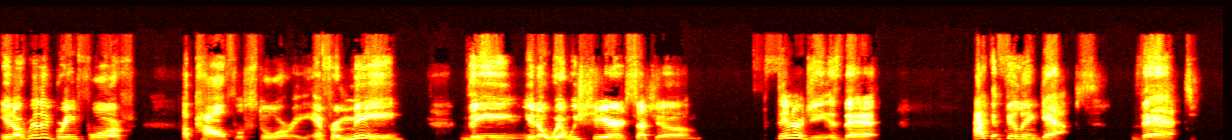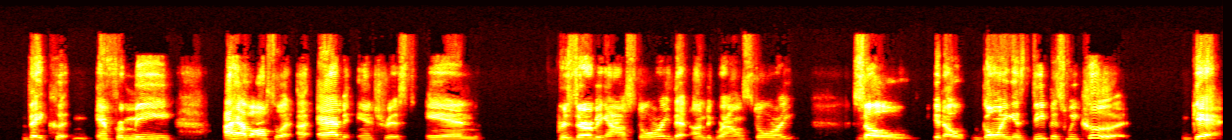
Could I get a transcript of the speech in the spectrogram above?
you know, really bring forth a powerful story. And for me, the you know where we shared such a synergy is that I could fill in gaps that they couldn't. And for me, I have also an avid interest in preserving our story, that underground story. So, mm-hmm. you know, going as deep as we could get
